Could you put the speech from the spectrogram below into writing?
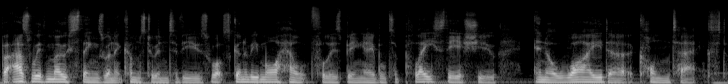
But as with most things when it comes to interviews, what's going to be more helpful is being able to place the issue in a wider context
